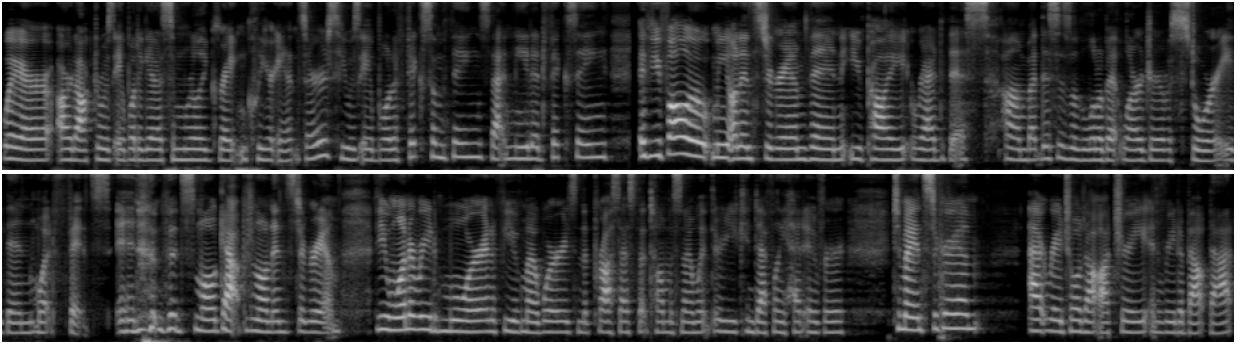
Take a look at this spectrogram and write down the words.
where our doctor was able to get us some really great and clear answers. He was able to fix some things that needed fixing. If you follow me on Instagram, then you've probably read this, um, but this is a little bit larger of a story than what fits in the small caption on Instagram. If you want to read more and a few of my words and the process that Thomas and I went through, you can definitely head over to my Instagram at rachel.autry and read about that.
